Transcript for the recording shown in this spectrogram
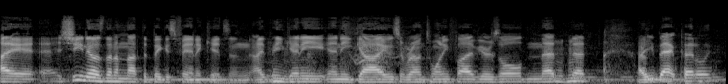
I uh, she knows that I'm not the biggest fan of kids, and I think any any guy who's around 25 years old and that that Are you backpedaling?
